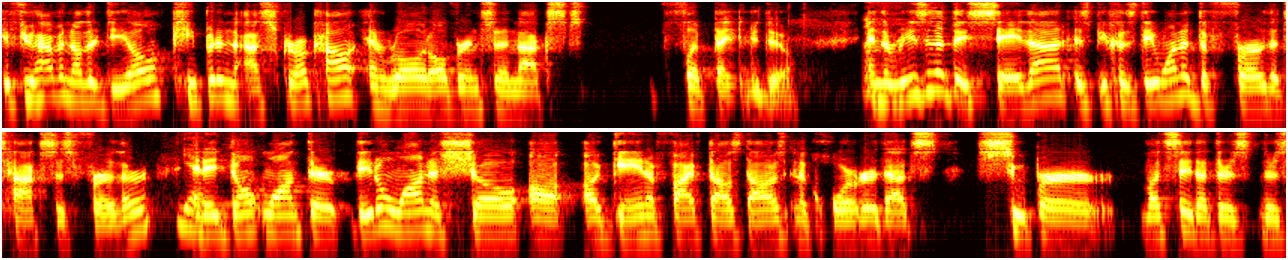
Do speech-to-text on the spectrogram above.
if you have another deal, keep it in the escrow account and roll it over into the next flip that you do." And the reason that they say that is because they want to defer the taxes further, and they don't want their they don't want to show a, a gain of five thousand dollars in a quarter that's super. Let's say that there's there's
